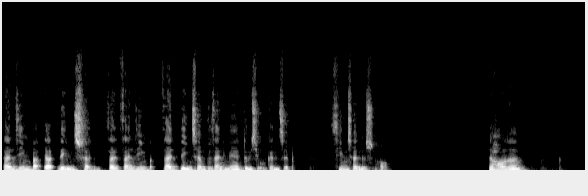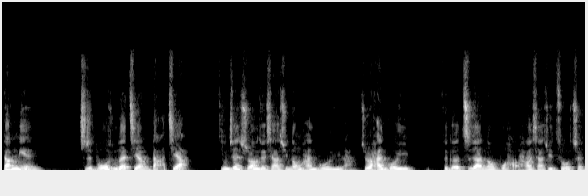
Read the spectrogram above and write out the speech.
三更半呃凌晨在三更三凌晨不在那边，对不起，我更正，清晨的时候。然后呢，当年直播组在街上打架，警政署长就下去弄韩国瑜啊，就是韩国瑜这个治安弄不好，他要下去作证。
